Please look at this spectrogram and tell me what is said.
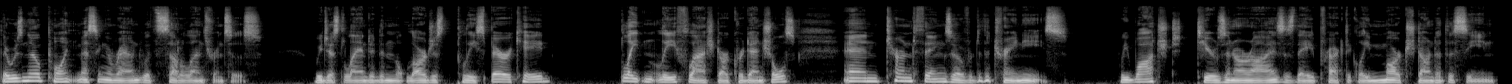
There was no point messing around with subtle entrances. We just landed in the largest police barricade, blatantly flashed our credentials, and turned things over to the trainees. We watched, tears in our eyes, as they practically marched onto the scene,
